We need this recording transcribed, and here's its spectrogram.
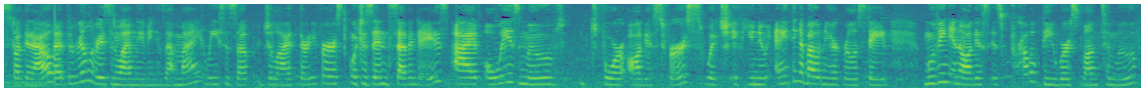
stuck it out. But the real reason why I'm leaving is that my lease is up July 31st, which is in seven days. I've always moved for August 1st, which if you knew anything about New York real estate, moving in August is probably the worst month to move.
